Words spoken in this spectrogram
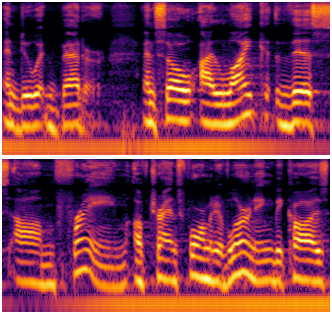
and do it better. And so I like this um, frame of transformative learning because,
